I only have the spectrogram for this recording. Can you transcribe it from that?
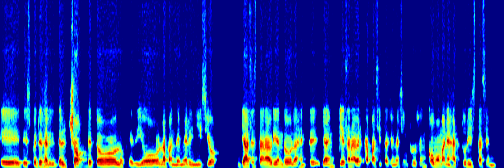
eh, después de salir del shock de todo lo que dio la pandemia al inicio, ya se están abriendo, la gente ya empiezan a haber capacitaciones incluso en cómo manejar turistas en,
